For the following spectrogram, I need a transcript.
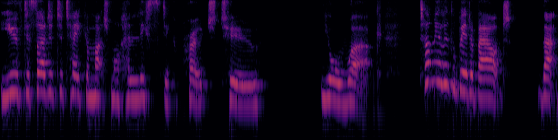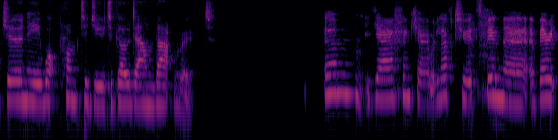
you've decided to take a much more holistic approach to your work. Tell me a little bit about that journey, what prompted you to go down that route? Um, yeah, thank you. I would love to. It's been a, a very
